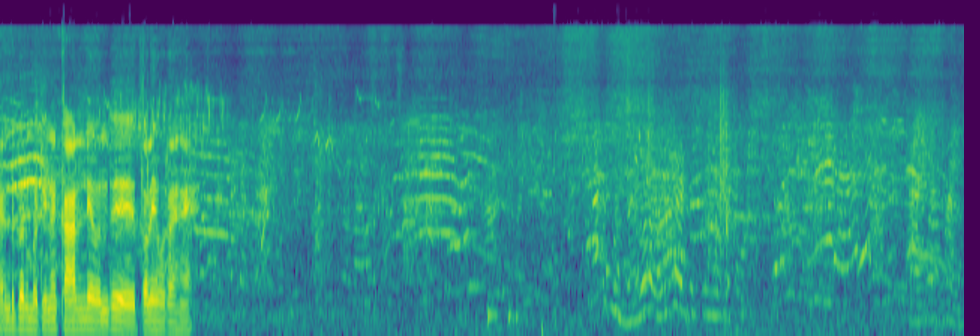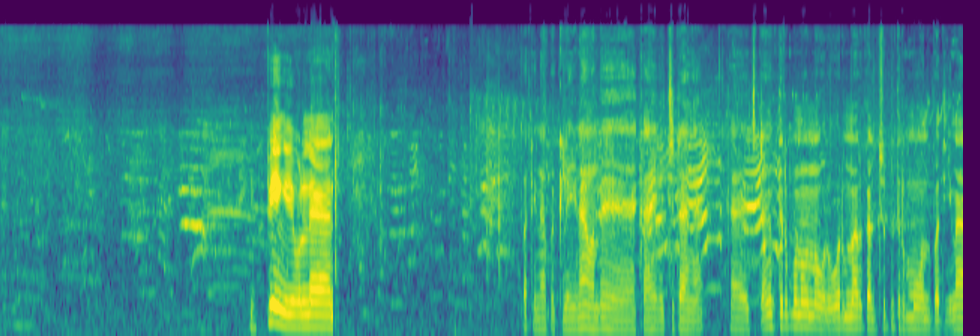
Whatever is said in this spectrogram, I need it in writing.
ரெண்டு பேரும் பார்த்தீங்கன்னா காலிலே வந்து தொலை விட்றாங்க. இப்போ இங்கே இவ்வளோ பார்த்தீங்கன்னா இப்போ கிளீனாக வந்து காய வச்சுட்டாங்க. காய வச்சுட்டாங்க. திரும்பணும் ஒரு ஒரு மணி நேரம் கழிச்சுட்டு திரும்பவும் வந்து பார்த்திங்கன்னா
